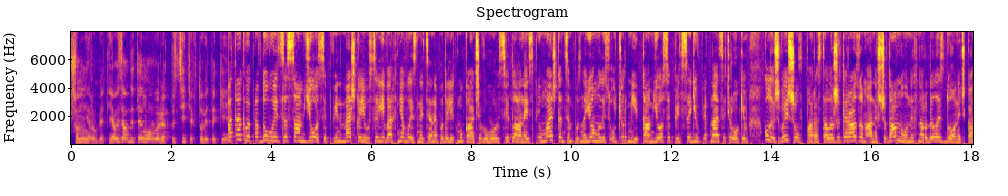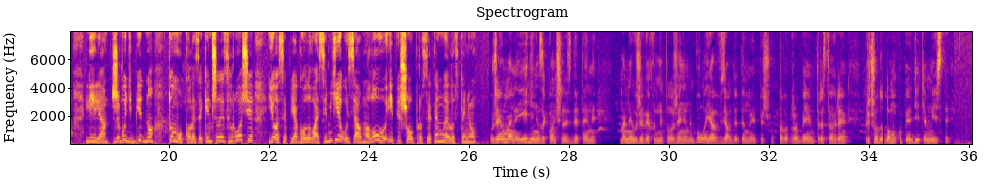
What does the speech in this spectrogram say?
Що мені робити? Я взяв дитину, говорю, відпустіть, хто ви такі? А так виправдовується сам Йосип. Він мешкає у селі Верхня Визниця, неподалік Мукачевого. Світлана із співмешканцем познайомились у тюрмі. Там Йосип відсидів 15 років. Коли ж вийшов, пара стала жити разом, а нещодавно у них народилась донечка Ліля. Живуть бідно, тому, коли закінчились гроші, Йосип, як голова сім'ї, узяв малого і пішов просити милостиню. Уже у мене їдіння закінчилось з дитини. У мене вже виходне положення не було, я взяв дитину і пішов. Робив їм 300 гривень. Прийшов додому, купив дітям їсти.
